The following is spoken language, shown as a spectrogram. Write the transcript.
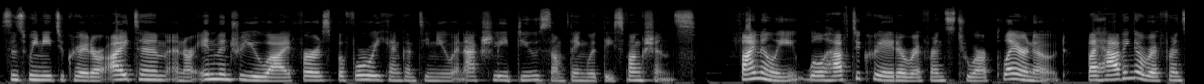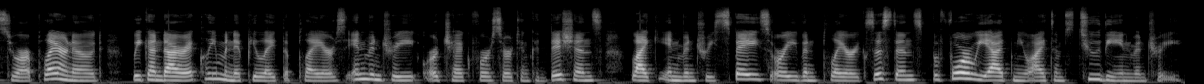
since we need to create our item and our inventory UI first before we can continue and actually do something with these functions. Finally, we'll have to create a reference to our player node. By having a reference to our player node, we can directly manipulate the player's inventory or check for certain conditions like inventory space or even player existence before we add new items to the inventory.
